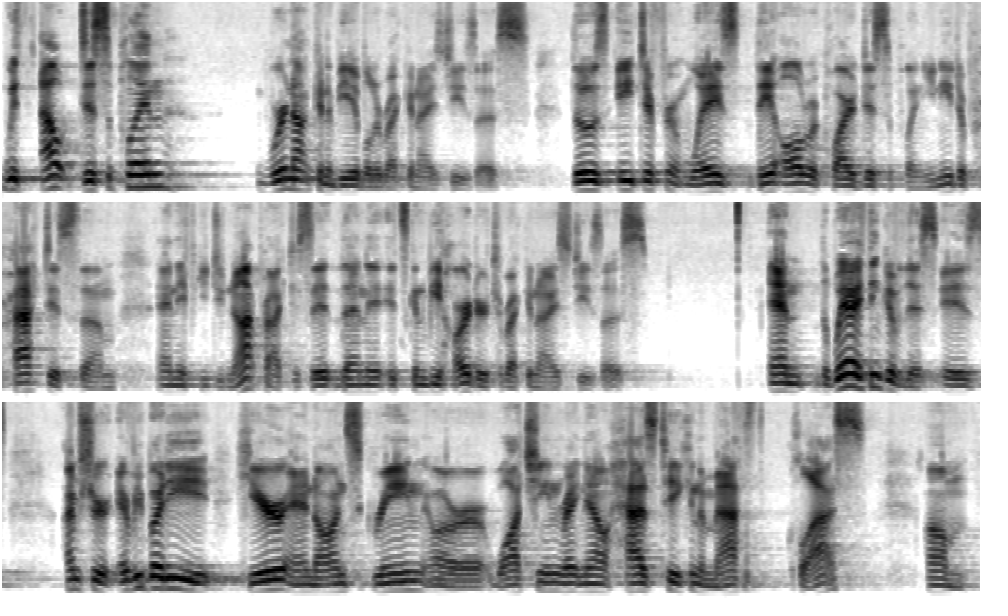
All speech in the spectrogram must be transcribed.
without discipline, we're not going to be able to recognize Jesus. Those eight different ways, they all require discipline. You need to practice them. And if you do not practice it, then it's going to be harder to recognize Jesus. And the way I think of this is I'm sure everybody here and on screen or watching right now has taken a math class. Um,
